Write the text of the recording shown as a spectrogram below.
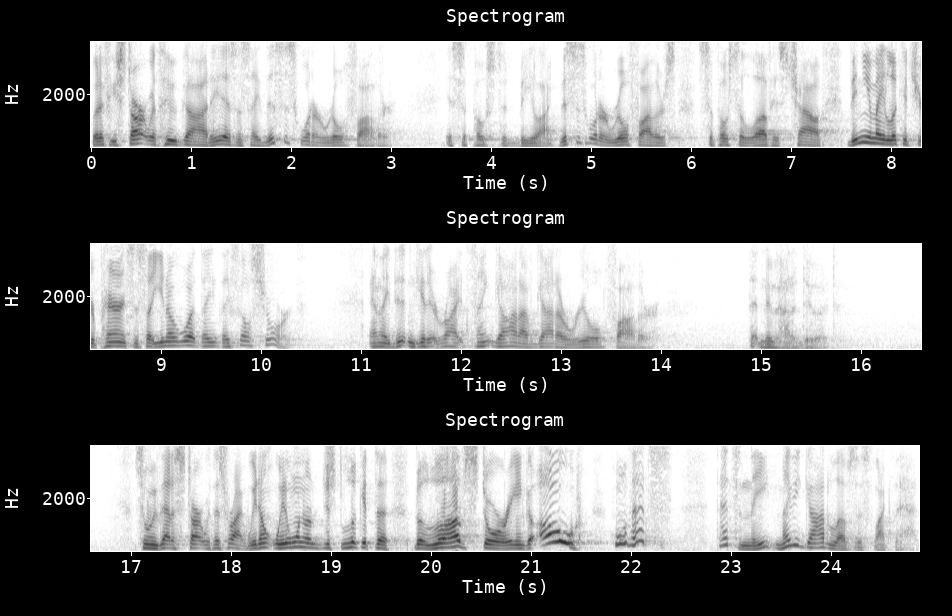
But if you start with who God is and say, this is what a real father is supposed to be like, this is what a real father's supposed to love his child, then you may look at your parents and say, you know what, they, they fell short and they didn't get it right. Thank God I've got a real father that knew how to do it. So we've got to start with this right. We don't, we don't want to just look at the, the love story and go, oh, well, that's, that's neat. Maybe God loves us like that.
